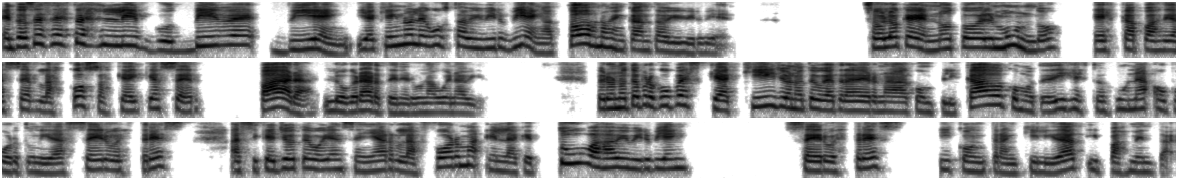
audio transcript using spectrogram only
Entonces, esto es live good, vive bien. ¿Y a quién no le gusta vivir bien? A todos nos encanta vivir bien. Solo que no todo el mundo es capaz de hacer las cosas que hay que hacer para lograr tener una buena vida. Pero no te preocupes que aquí yo no te voy a traer nada complicado. Como te dije, esto es una oportunidad cero estrés. Así que yo te voy a enseñar la forma en la que tú vas a vivir bien, cero estrés y con tranquilidad y paz mental.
